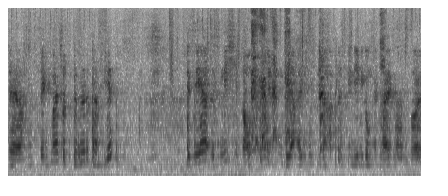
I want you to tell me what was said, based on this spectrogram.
der Denkmalschutzbehörde passiert. Bisher ist nicht rausgefunden, wer eigentlich diese Abrissgenehmigung erteilt haben soll.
